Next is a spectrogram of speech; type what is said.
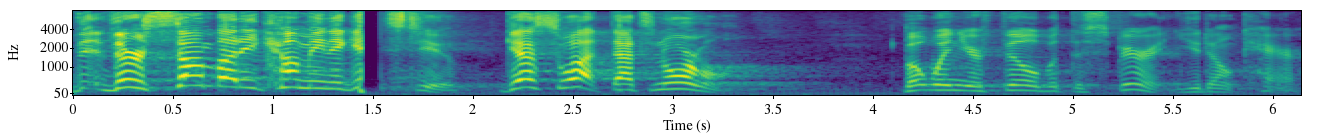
th- there's somebody coming against you? Guess what? That's normal. But when you're filled with the Spirit, you don't care.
